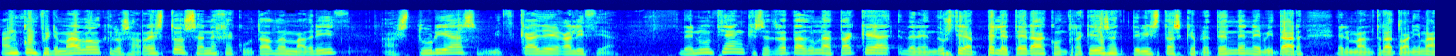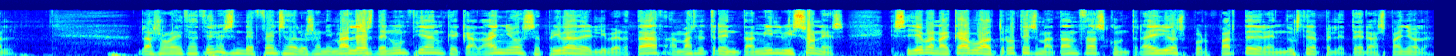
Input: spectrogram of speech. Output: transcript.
han confirmado que los arrestos se han ejecutado en Madrid, Asturias, Vizcaya y Galicia denuncian que se trata de un ataque de la industria peletera contra aquellos activistas que pretenden evitar el maltrato animal. Las organizaciones en defensa de los animales denuncian que cada año se priva de libertad a más de 30.000 bisones y se llevan a cabo atroces matanzas contra ellos por parte de la industria peletera española.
